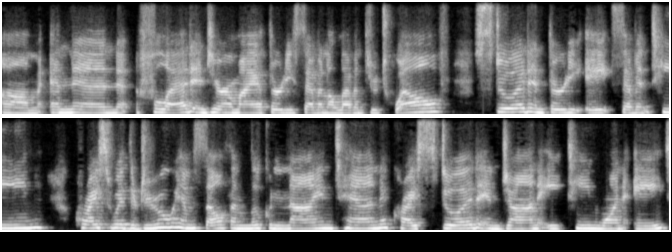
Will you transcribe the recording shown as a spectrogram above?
Um, and then fled in Jeremiah 37 11 through 12, stood in 38 17. Christ withdrew himself in Luke 9 10. Christ stood in John 18 1 8.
